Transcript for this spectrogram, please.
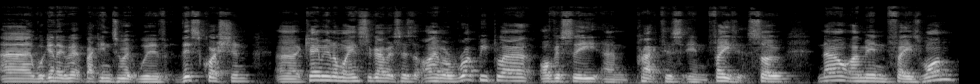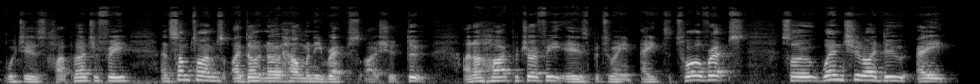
and we're going to get back into it with this question. Uh, came in on my Instagram. It says that I'm a rugby player, obviously, and practice in phases. So now I'm in phase one, which is hypertrophy. And sometimes I don't know how many reps I should do. I know hypertrophy is between 8 to 12 reps. So when should I do 8?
